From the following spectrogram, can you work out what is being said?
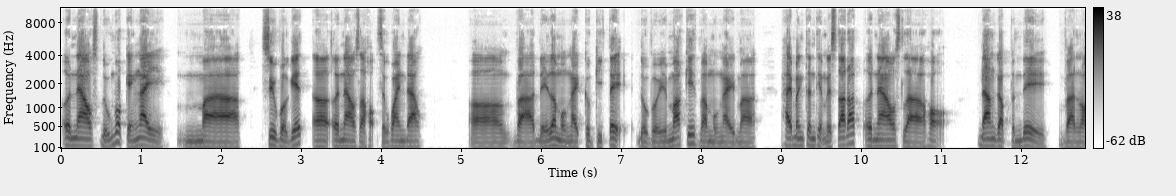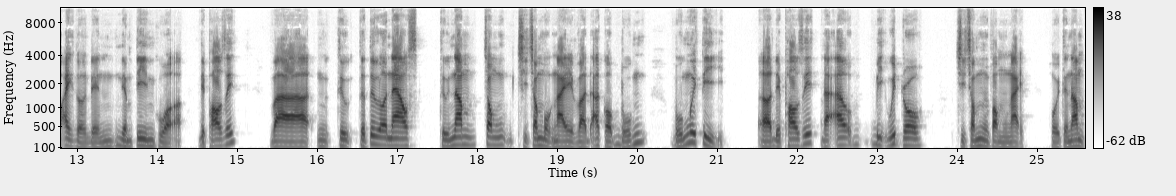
announce đúng vào cái ngày mà Silvergate uh, ờ, announce là họ sẽ wind down. Uh, và đấy là một ngày cực kỳ tệ đối với market và một ngày mà hai bên thân thiện với startup announce là họ đang gặp vấn đề và nó ảnh hưởng đến niềm tin của deposit. Và thứ, thứ tư announce thứ năm trong chỉ trong một ngày và đã có 4 40 tỷ uh, deposit đã bị withdraw chỉ trong vòng một ngày hồi thứ năm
